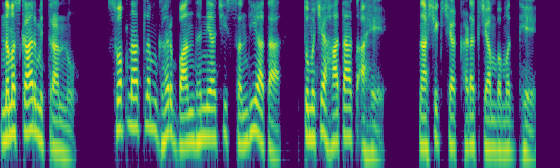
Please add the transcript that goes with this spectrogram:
नमस्कार मित्रांनो. स्वप्नातलं घर बांधण्याची संधी आता तुमच्या हातात आहे. नाशिकच्या खडकजांबमध्ये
